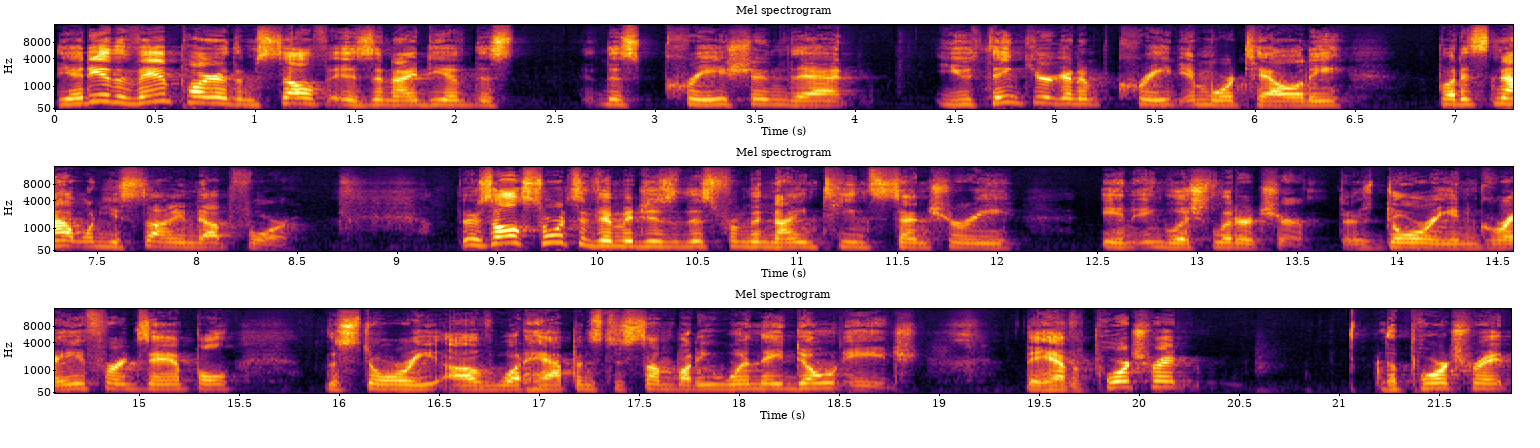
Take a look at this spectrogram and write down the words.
The idea of the vampire themselves is an idea of this, this creation that you think you're going to create immortality, but it's not what you signed up for. There's all sorts of images of this from the 19th century in English literature. There's Dorian Gray, for example, the story of what happens to somebody when they don't age. They have a portrait. The portrait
